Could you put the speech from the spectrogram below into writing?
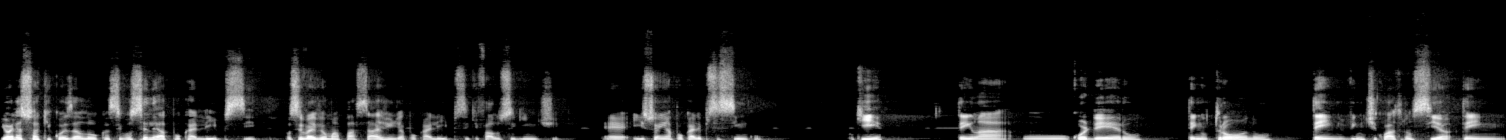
E olha só que coisa louca, se você ler Apocalipse, você vai ver uma passagem de Apocalipse que fala o seguinte, é, isso é em Apocalipse 5, que tem lá o cordeiro, tem o trono, tem 24, anciã, tem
